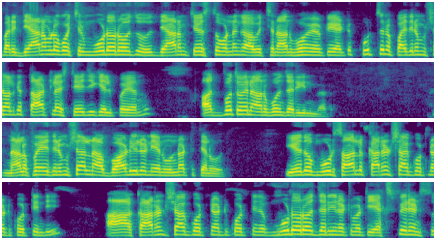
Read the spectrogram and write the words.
మరి ధ్యానంలోకి వచ్చిన మూడో రోజు ధ్యానం చేస్తూ ఉండగా వచ్చిన అనుభవం ఏమిటి అంటే కూర్చున్న పది నిమిషాలకి తాట్ల స్టేజికి వెళ్ళిపోయాను. అద్భుతమైన అనుభవం జరిగింది మేడం. నలభై ఐదు నిమిషాలు నా బాడీలో నేను ఉన్నట్టు తెలియదు ఏదో మూడు సార్లు కరెంట్ షాక్ కొట్టినట్టు కొట్టింది. ఆ కరెంట్ షాక్ కొట్టినట్టు కొట్టిన మూడో రోజు జరిగినటువంటి ఎక్స్పీరియన్స్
